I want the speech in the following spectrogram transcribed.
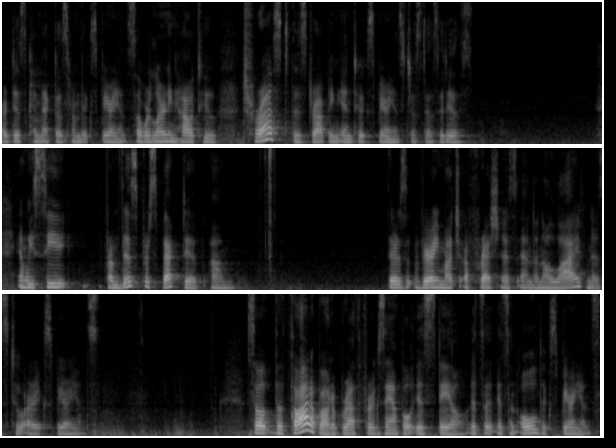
or disconnect us from the experience. So we're learning how to trust this dropping into experience just as it is. And we see from this perspective, um, there's very much a freshness and an aliveness to our experience. So the thought about a breath, for example, is stale. It's, a, it's an old experience.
